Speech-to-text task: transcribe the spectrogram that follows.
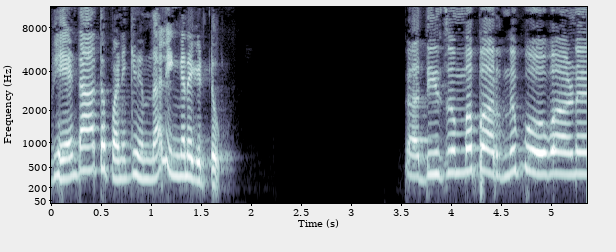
വേണ്ടാത്ത പണിക്ക് നിന്നാൽ ഇങ്ങനെ കിട്ടും. കദീസമ്മ പറന്നു പോവാണ്.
